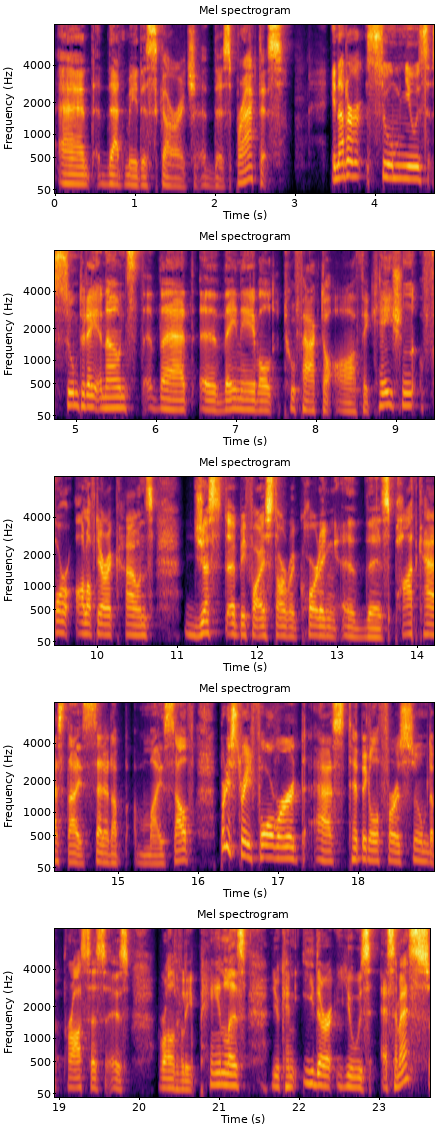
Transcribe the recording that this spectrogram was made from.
and that may discourage this practice. In other Zoom news, Zoom today announced that uh, they enabled two-factor authentication for all of their accounts. Just uh, before I start recording uh, this podcast, I set it up myself. Pretty straightforward. As typical for Zoom, the process is relatively painless. You can either use SMS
